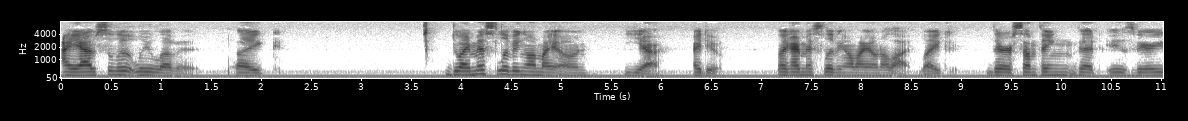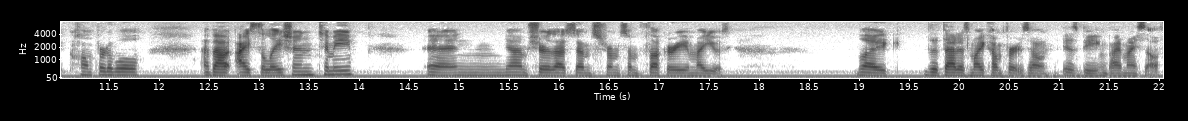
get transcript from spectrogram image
I absolutely love it. Like do I miss living on my own? Yeah, I do. Like I miss living on my own a lot. Like there's something that is very comfortable about isolation to me, and I'm sure that stems from some fuckery in my youth. Like that that is my comfort zone is being by myself.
